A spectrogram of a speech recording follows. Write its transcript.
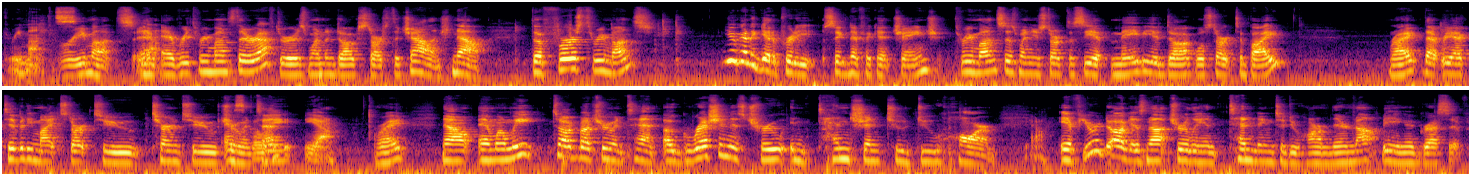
Three months. three months. And every three months thereafter is when a dog starts the challenge. Now, the first three months, you're going to get a pretty significant change. Three months is when you start to see it. Maybe a dog will start to bite, right? That reactivity might start to turn to true intent Escalate. Yeah. right? Now, and when we talk about true intent, aggression is true intention to do harm. Yeah. If your dog is not truly intending to do harm, they're not being aggressive,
